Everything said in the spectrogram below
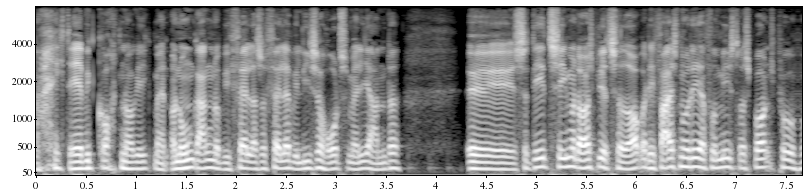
Nej, det er vi godt nok ikke, mand. Og nogle gange, når vi falder, så falder vi lige så hårdt som alle de andre. Øh, så det er et tema, der også bliver taget op, og det er faktisk noget, det jeg har fået mest respons på,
